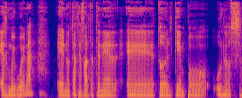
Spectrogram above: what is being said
es muy buena. Eh, no te hace falta tener eh, todo el tiempo unos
